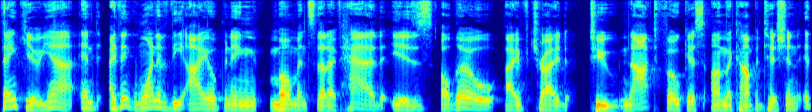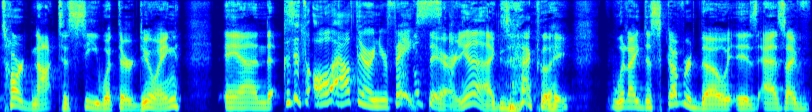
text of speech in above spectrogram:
Thank you. Yeah, and I think one of the eye-opening moments that I've had is, although I've tried to not focus on the competition. It's hard not to see what they're doing. And because it's all out there in your face. Out there. Yeah, exactly. What I discovered though is as I've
